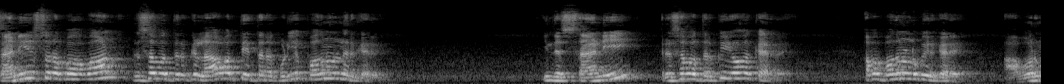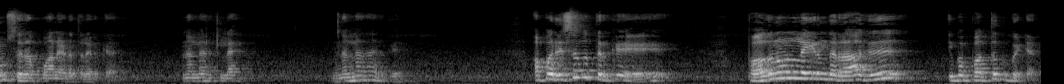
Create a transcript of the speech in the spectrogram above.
சனீஸ்வர பகவான் ரிசவத்திற்கு லாபத்தை தரக்கூடிய பதினொன்னு இருக்காரு. இந்த சனி ரிசவத்திற்கு யோகக்காரரு. அப்ப பதினொன்று போயிருக்காரு. அவரும் சிறப்பான இடத்துல இருக்காரு. நல்லா இருக்குல்ல? நல்லா தான் இருக்கு. அப்ப ரிஷபத்திற்கு பதினொன்னுல இருந்த ராகு இப்ப பத்துக்கு போயிட்டார்.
